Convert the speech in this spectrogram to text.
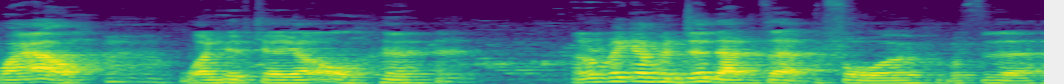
Wow, one hit KO. I don't think I ever did that that before, with the...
